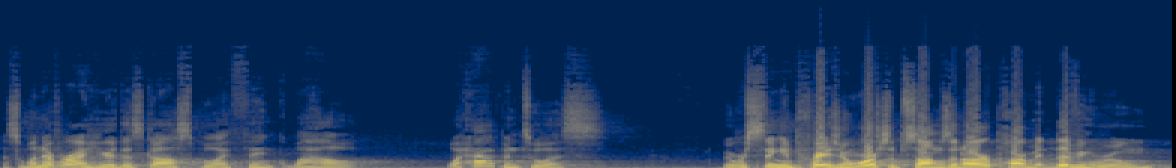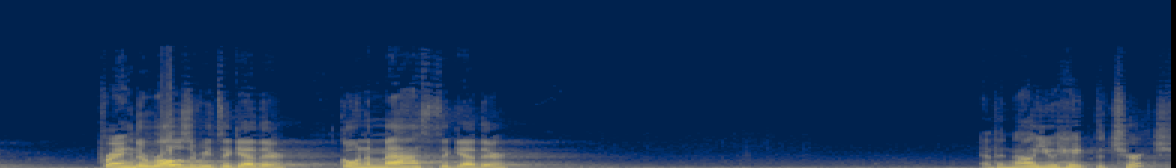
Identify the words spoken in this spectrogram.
And so, whenever I hear this gospel, I think, wow, what happened to us? We were singing praise and worship songs in our apartment living room, praying the rosary together, going to Mass together. And then now you hate the church?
